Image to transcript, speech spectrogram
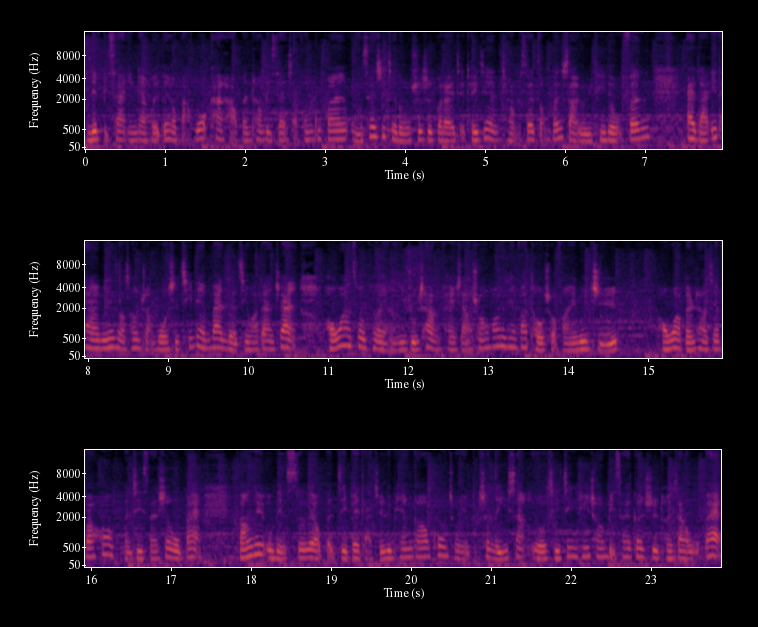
明天比赛应该会更有把握。看好本场比赛小分过关。我们赛事解读模式是过来姐推荐，这场比赛总分小于 T 的五分。二打一台，明天早上转播是七点半的青蛙大战，红袜做客两地主场，看一下双方的先发投手防御率值。红袜本场先发后，本季三胜五败，防率五点四六，本季被打击率偏高，控球也不甚理想，尤其近期场比赛更是吞下了五败，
